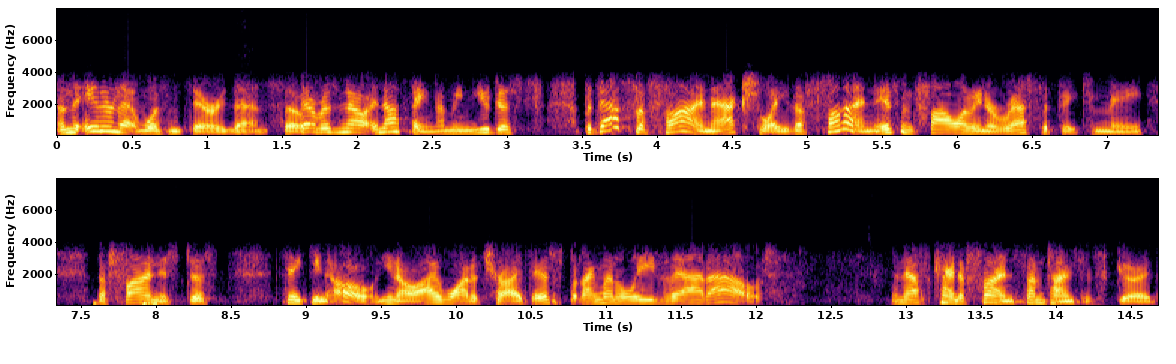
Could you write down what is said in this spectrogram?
And the internet wasn't there then, so There was no nothing. I mean, you just. But that's the fun, actually. The fun isn't following a recipe to me. The fun is just thinking, oh, you know, I want to try this, but I'm going to leave that out. And that's kind of fun. Sometimes it's good.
